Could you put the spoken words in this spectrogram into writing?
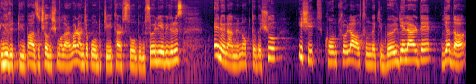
yürüttüğü bazı çalışmalar var ancak oldukça yetersiz olduğunu söyleyebiliriz. En önemli nokta da şu, IŞİD kontrolü altındaki bölgelerde ya da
